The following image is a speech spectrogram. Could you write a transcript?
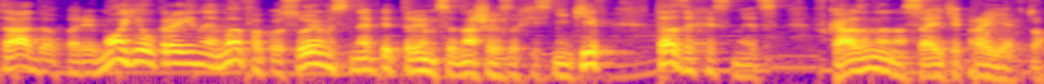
та до перемоги України ми фокусуємось на підтримці наших захисників та захисниць, вказано на сайті проєкту.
